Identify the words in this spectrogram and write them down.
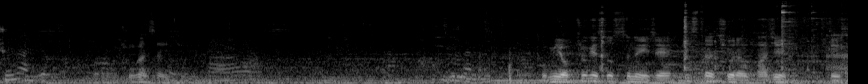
중간이요. 어, 중간 사이즈. 도미 옆쪽의 소스는 이제 피스타치오랑 바질 베이스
